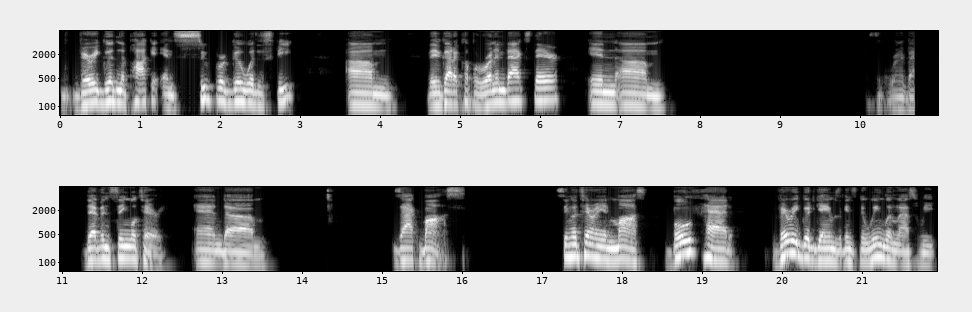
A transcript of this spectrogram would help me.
very good in the pocket and super good with his feet. Um, they've got a couple running backs there in um, running back Devin Singletary and um, Zach Moss. Singletary and Moss both had very good games against New England last week.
